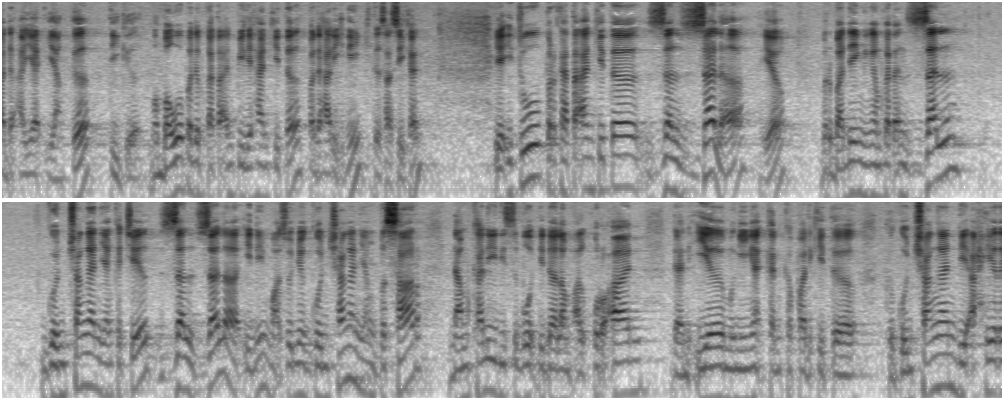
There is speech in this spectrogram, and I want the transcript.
pada ayat yang ketiga. Membawa pada perkataan pilihan kita pada hari ini kita saksikan iaitu perkataan kita zalzala ya berbanding dengan perkataan zal goncangan yang kecil zalzala ini maksudnya goncangan yang besar enam kali disebut di dalam al-Quran dan ia mengingatkan kepada kita kegoncangan di akhir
